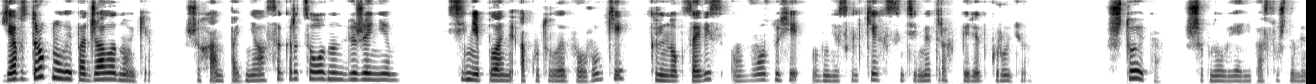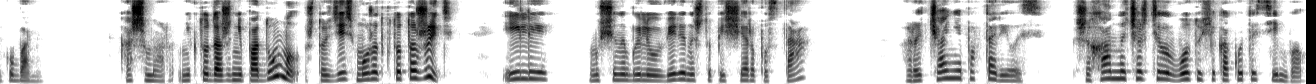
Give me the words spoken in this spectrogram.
Я вздрогнула и поджала ноги. Шихан поднялся грациозным движением. Синее пламя окутало его руки, клинок завис в воздухе в нескольких сантиметрах перед грудью. «Что это?» – шепнул я непослушными губами. Кошмар. Никто даже не подумал, что здесь может кто-то жить. Или мужчины были уверены, что пещера пуста? Рычание повторилось. Шихан начертил в воздухе какой-то символ.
